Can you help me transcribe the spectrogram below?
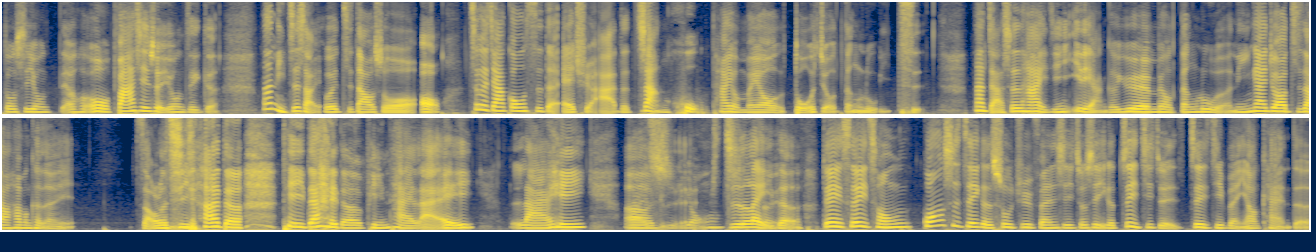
都是用哦发薪水用这个，那你至少也会知道说哦，这个家公司的 HR 的账户他有没有多久登录一次？那假设他已经一两个月没有登录了，你应该就要知道他们可能找了其他的替代的平台来来呃使用之类的，对，对，所以从光是这个数据分析，就是一个最基最最基本要看的，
